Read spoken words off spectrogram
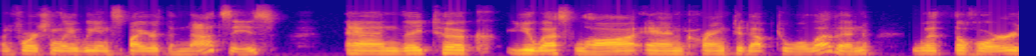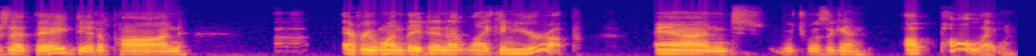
Unfortunately we inspired the nazis and they took us law and cranked it up to 11 with the horrors that they did upon uh, everyone they didn't like in europe and which was again appalling.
